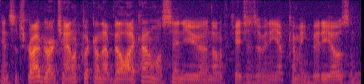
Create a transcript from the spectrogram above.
and subscribe to our channel. Click on that bell icon, and we'll send you uh, notifications of any upcoming videos and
